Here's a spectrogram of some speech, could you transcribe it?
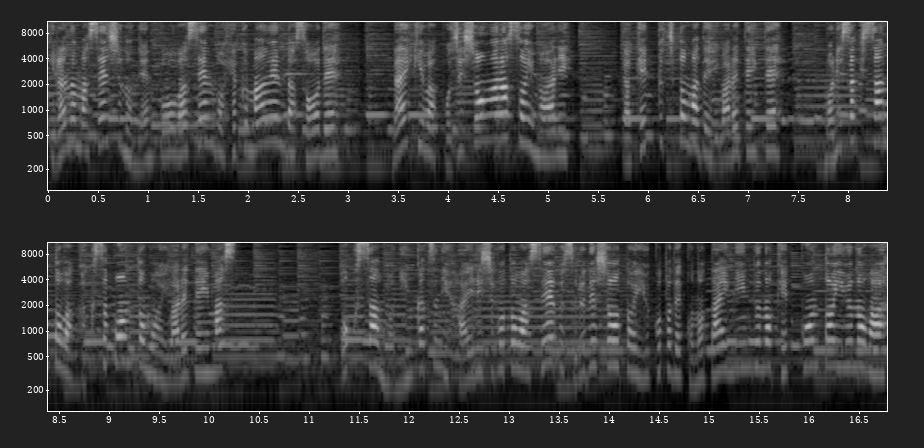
平沼選手の年俸は1500万円だそうで来季はポジション争いもあり崖っぷちとまで言われていて森崎さんとは格差婚とも言われています。奥さんも妊活に入り仕事はセーブするでしょうということでこのタイミングの結婚というのは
